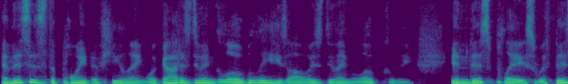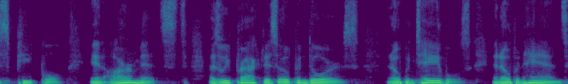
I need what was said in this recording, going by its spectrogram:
and this is the point of healing. What God is doing globally, He's always doing locally. In this place, with this people, in our midst, as we practice open doors and open tables and open hands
